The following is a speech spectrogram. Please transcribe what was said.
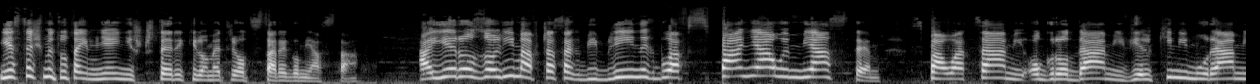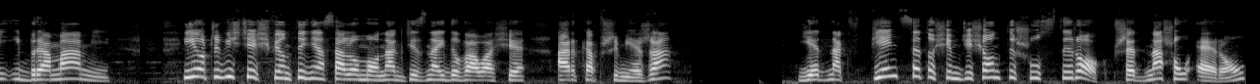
Jesteśmy tutaj mniej niż 4 kilometry od Starego Miasta. A Jerozolima w czasach biblijnych była wspaniałym miastem z pałacami, ogrodami, wielkimi murami i bramami. I oczywiście świątynia Salomona, gdzie znajdowała się Arka Przymierza. Jednak w 586 rok przed naszą erą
